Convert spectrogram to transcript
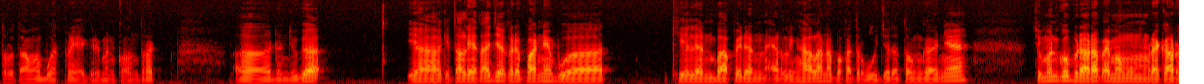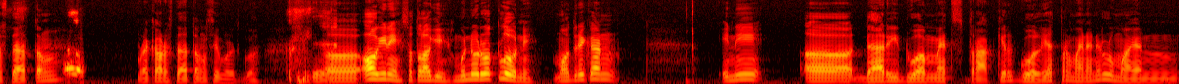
terutama buat pre-agreement kontrak. Eh, dan juga ya kita lihat aja ke depannya buat Kylian Mbappe dan Erling Haaland apakah terwujud atau enggaknya. Cuman gue berharap emang mereka harus datang. Mereka harus datang sih menurut gua. Iya. Eh, oh gini, satu lagi. Menurut lu nih, Modric kan ini eh dari dua match terakhir gue lihat permainannya lumayan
